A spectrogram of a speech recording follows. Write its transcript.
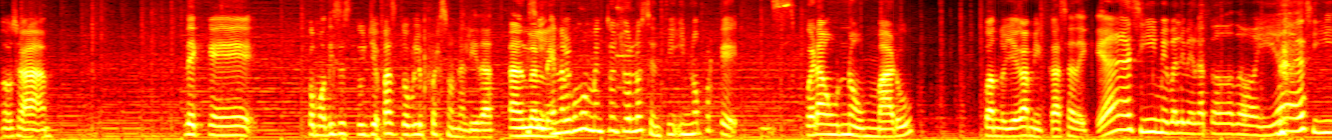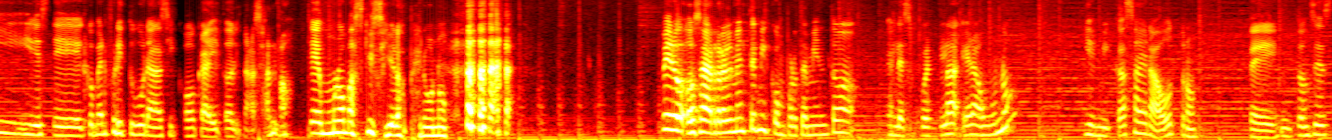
O sea, de que, como dices tú, llevas doble personalidad. Ándale. en algún momento yo lo sentí, y no porque fuera un Umaru, cuando llega a mi casa de que, ah, sí, me vale verga todo, y ah, sí, este, comer frituras y coca y todo. O sea, no, que uno más quisiera, pero no. Pero, o sea, realmente mi comportamiento en la escuela era uno y en mi casa era otro. Sí. Entonces,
